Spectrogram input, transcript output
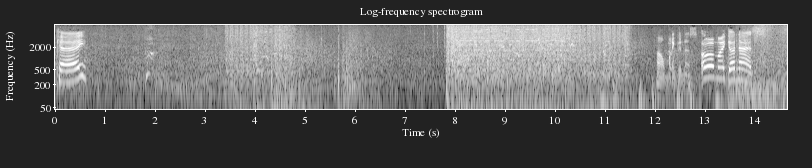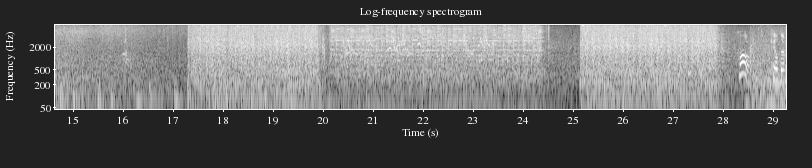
Okay. Oh my goodness. Oh my goodness! Killed him.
